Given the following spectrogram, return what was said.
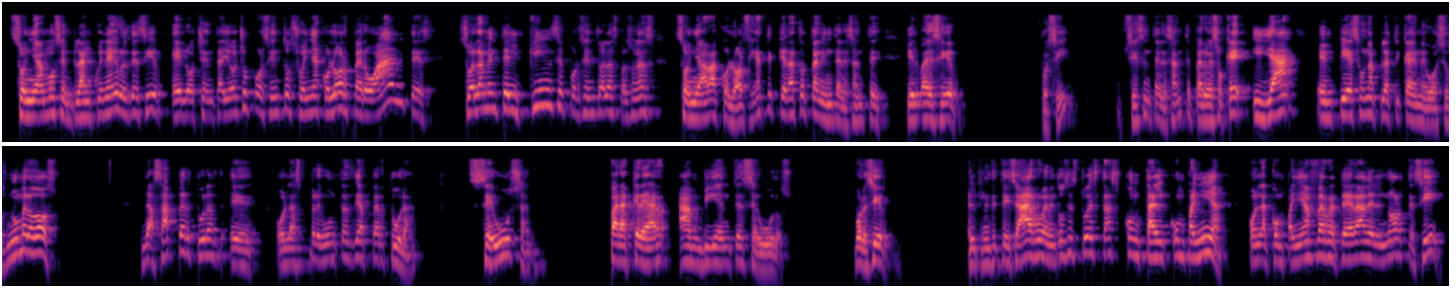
soñamos en blanco y negro, es decir, el 88% sueña color, pero antes solamente el 15% de las personas soñaba color. Fíjate qué dato tan interesante. Y él va a decir, pues sí, sí es interesante, pero ¿eso qué? Y ya empieza una plática de negocios. Número dos, las aperturas eh, o las preguntas de apertura se usan para crear ambientes seguros. Por decir, el cliente te dice, ah, Rubén, entonces tú estás con tal compañía, con la compañía ferretera del norte, sí.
